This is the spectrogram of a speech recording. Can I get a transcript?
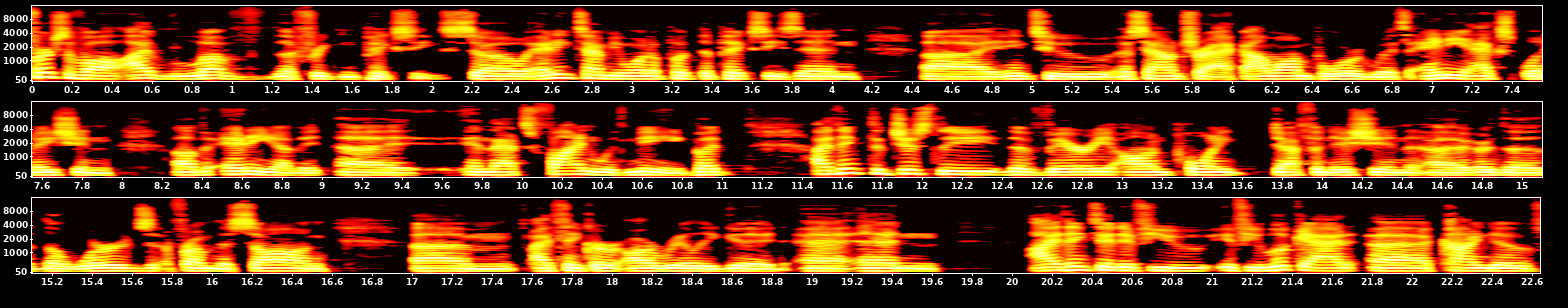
first of all, I love the freaking Pixies. So anytime you want to put the Pixies in uh, into a soundtrack, I'm on board with any explanation of any of it, uh, and that's fine with me. But I think that just the the very on point definition uh, or the the words from the song um, I think are, are really good. Uh, and I think that if you if you look at uh, kind of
